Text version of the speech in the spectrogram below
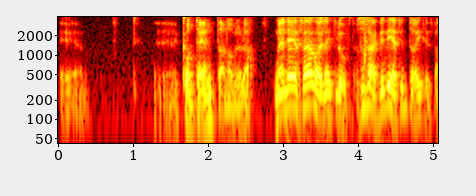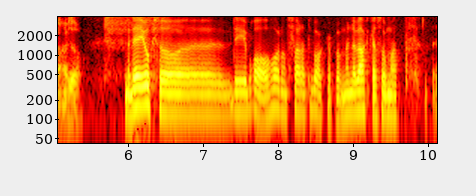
är, eh, kontentan av det där. Men det svävar ju lite i luften. Som sagt, vi vet ju inte riktigt vad han gör. Men det är ju också, eh, det är bra att ha något att falla tillbaka på men det verkar som att eh,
